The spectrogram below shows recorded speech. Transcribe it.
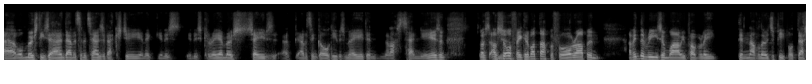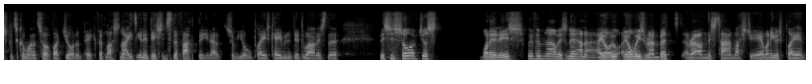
uh, well, most he's earned Everton in terms of XG in, in his in his career. Most saves uh, Everton goalkeepers made in the last ten years, and I was, I was yeah. sort of thinking about that before, Rob. And I think the reason why we probably didn't have loads of people desperate to come on and talk about Jordan Pickford last night, in addition to the fact that you know some young players came in and did well, is that this is sort of just what it is with him now, isn't it? And I, I always remember around this time last year when he was playing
